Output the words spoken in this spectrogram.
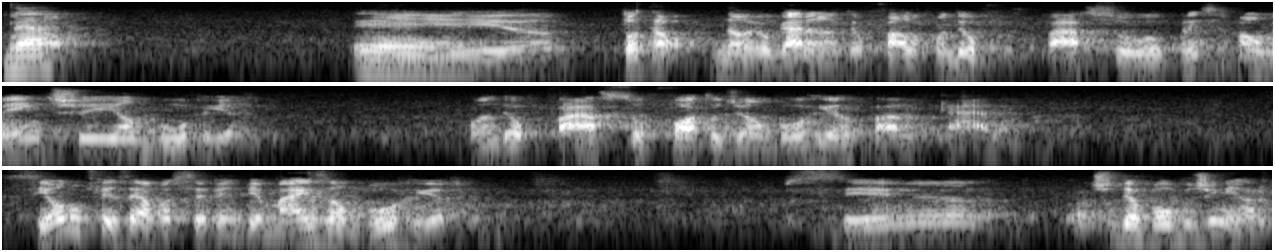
Né? total. E, total. Não, eu garanto. Eu falo quando eu faço, principalmente hambúrguer. Quando eu faço foto de hambúrguer, eu falo, cara, se eu não fizer você vender mais hambúrguer, você eu te devolvo o dinheiro.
